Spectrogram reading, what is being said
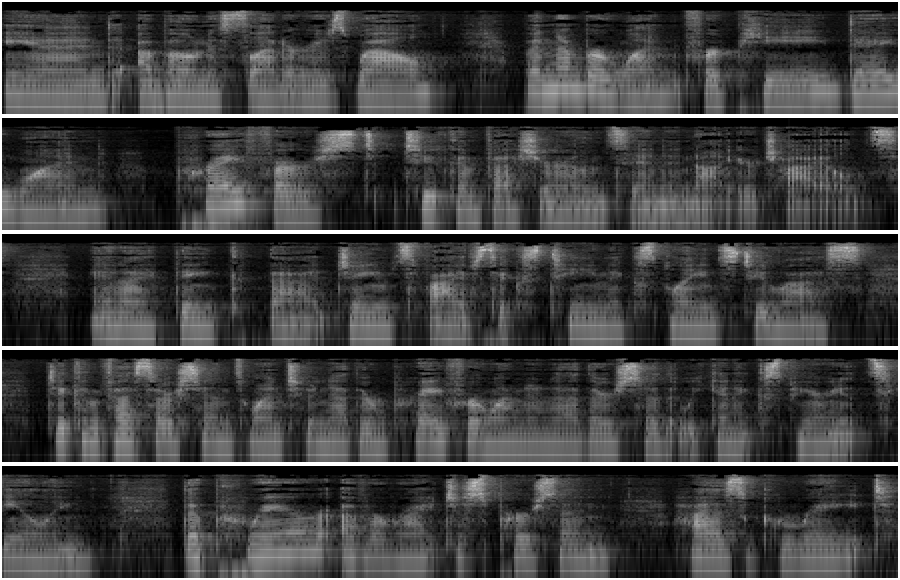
and a bonus letter as well. But number one for P, day one, pray first to confess your own sin and not your child's. And I think that James 5:16 explains to us to confess our sins one to another and pray for one another so that we can experience healing. The prayer of a righteous person has great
